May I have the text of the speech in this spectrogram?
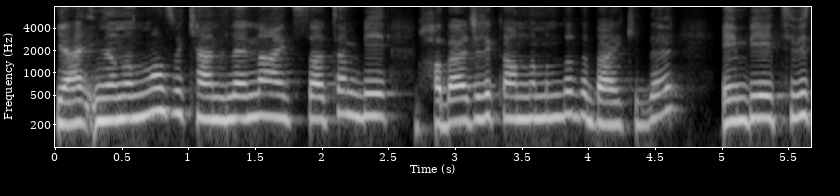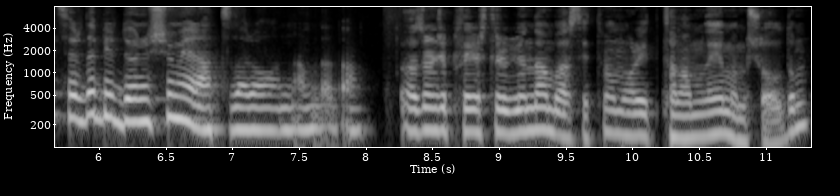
Yani inanılmaz ve kendilerine ait zaten bir habercilik anlamında da belki de NBA Twitter'da bir dönüşüm yarattılar o anlamda da. Az önce Players Tribune'dan bahsettim ama orayı tamamlayamamış oldum.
